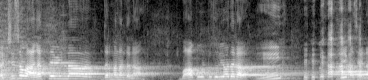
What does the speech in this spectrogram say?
ರಕ್ಷಿಸು ರಕ್ಷಿಸುವ ಅಗತ್ಯವಿಲ್ಲ ಧರ್ಮನಂದನ. ಬಾಪು ದುರ್ಯೋಧನ. ಭೀಮಸೇನ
